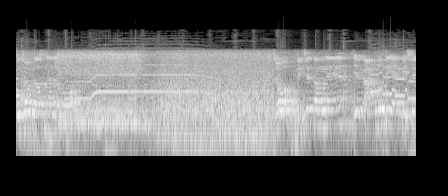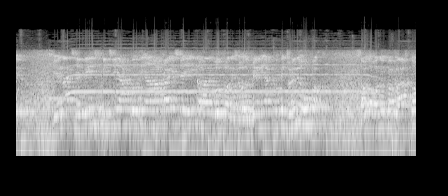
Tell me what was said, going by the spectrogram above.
બીજો પ્રશ્ન જો નીચે તમને એક આકૃતિ આપી છે. એના જેવી બીજી આકૃતિ આમાં કઈ છે એ તમારે ગોતવાની છે. પેલી આકૃતિ જોઈને ઉપર. સૌનો ઓની ઉપર ક્લાસ તો.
